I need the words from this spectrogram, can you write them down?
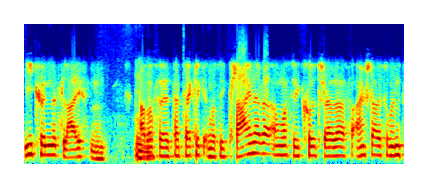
die können es leisten. Mhm. Aber für tatsächlich irgendwie kleinere, irgendwie kulturelle Veranstaltungen,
